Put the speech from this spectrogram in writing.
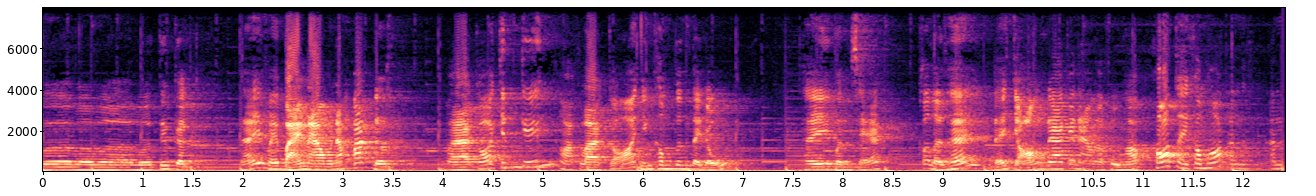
vừa vừa vừa, vừa tiêu cực. Đấy vậy bạn nào mà nắm bắt được và có chính kiến hoặc là có những thông tin đầy đủ thì mình sẽ có lợi thế để chọn ra cái nào là phù hợp. Hot hay không hot anh anh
